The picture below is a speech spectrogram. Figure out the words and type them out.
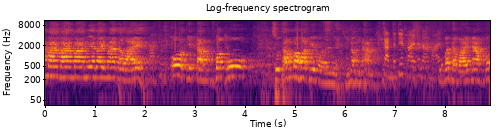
ำมามามามีอะไรมาถวายโอ้ติดตามพระครูสุธรรมมหาพิวนี่น้องน้กันนะที่ไทยให้นะไหมำมาถวายน้ำก็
